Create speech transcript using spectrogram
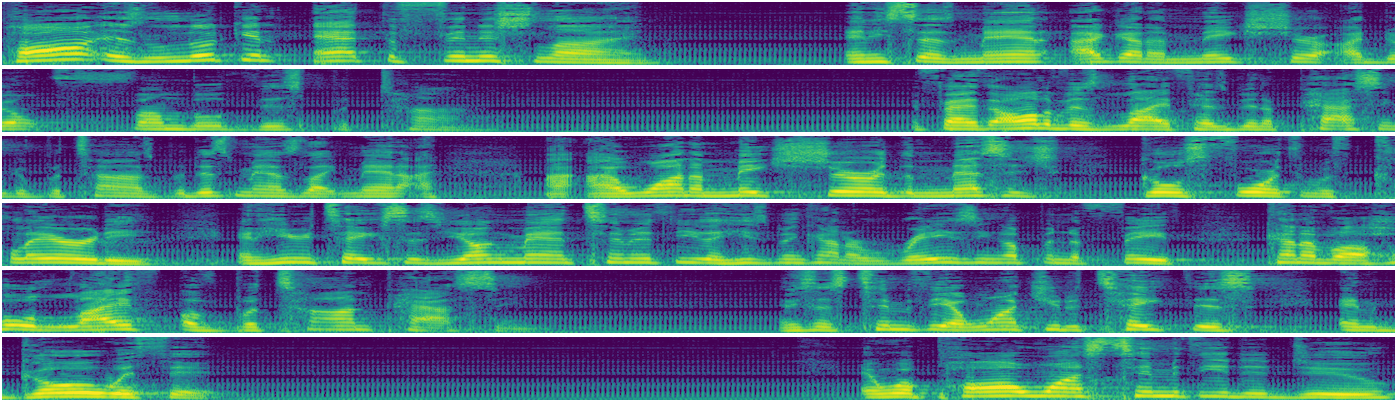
Paul is looking at the finish line and he says, Man, I got to make sure I don't fumble this baton. In fact, all of his life has been a passing of batons, but this man's like, Man, I, I, I want to make sure the message goes forth with clarity. And here he takes this young man, Timothy, that he's been kind of raising up in the faith, kind of a whole life of baton passing. And he says, Timothy, I want you to take this and go with it. And what Paul wants Timothy to do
